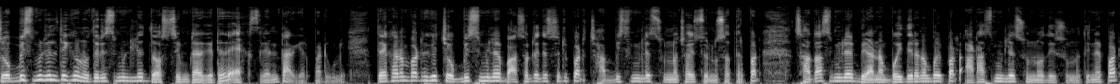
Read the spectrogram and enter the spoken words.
চব্বিশ মিডল থেকে উনত্রিশ মিডলের দশ সিম টার্গেটের এক্সেলেন্ট টার্গেট পার্টগুলি তো এখানে পার্ট রেখে চব্বিশ মিলের বাষট্টি তেষট্টি পার্ট ছাব্বিশ মিলের শূন্য ছয় শূন্য সাতের পার্ট সাতাশ মিলের বিরানব্বই তিরানব্বই পার্ট আঠাশ মিলের শূন্য দুই শূন্য তিনের পার্ট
